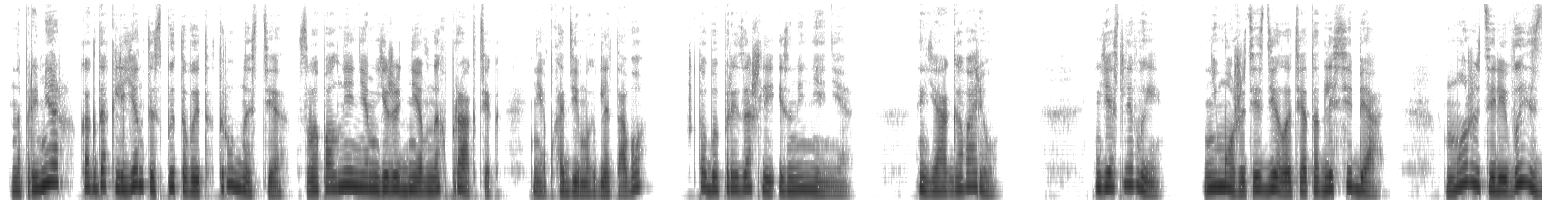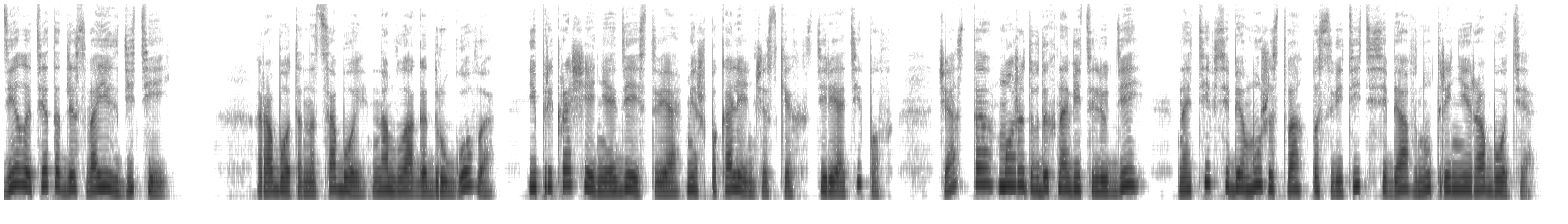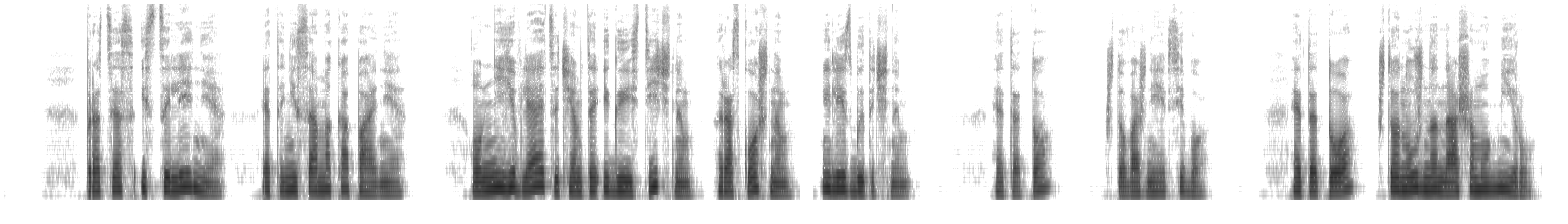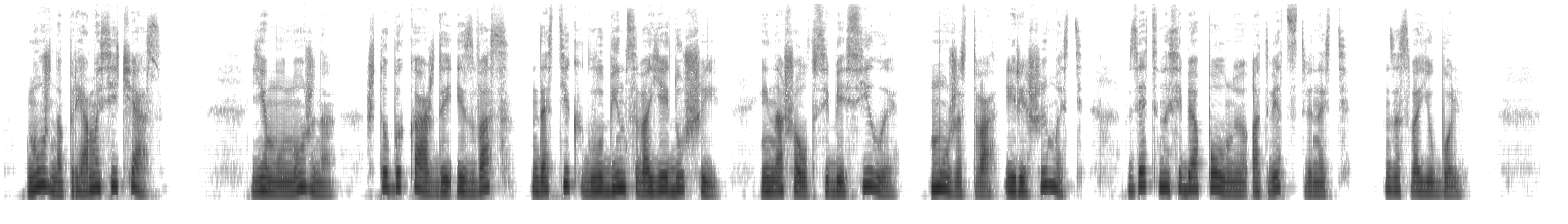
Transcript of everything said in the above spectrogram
Например, когда клиент испытывает трудности с выполнением ежедневных практик, необходимых для того, чтобы произошли изменения. Я говорю, если вы не можете сделать это для себя, можете ли вы сделать это для своих детей? Работа над собой на благо другого и прекращение действия межпоколенческих стереотипов часто может вдохновить людей найти в себе мужество посвятить себя внутренней работе. Процесс исцеления — это не самокопание. Он не является чем-то эгоистичным, роскошным или избыточным. Это то, что важнее всего. Это то, что нужно нашему миру, нужно прямо сейчас. Ему нужно, чтобы каждый из вас достиг глубин своей души и нашел в себе силы, мужество и решимость взять на себя полную ответственность за свою боль.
